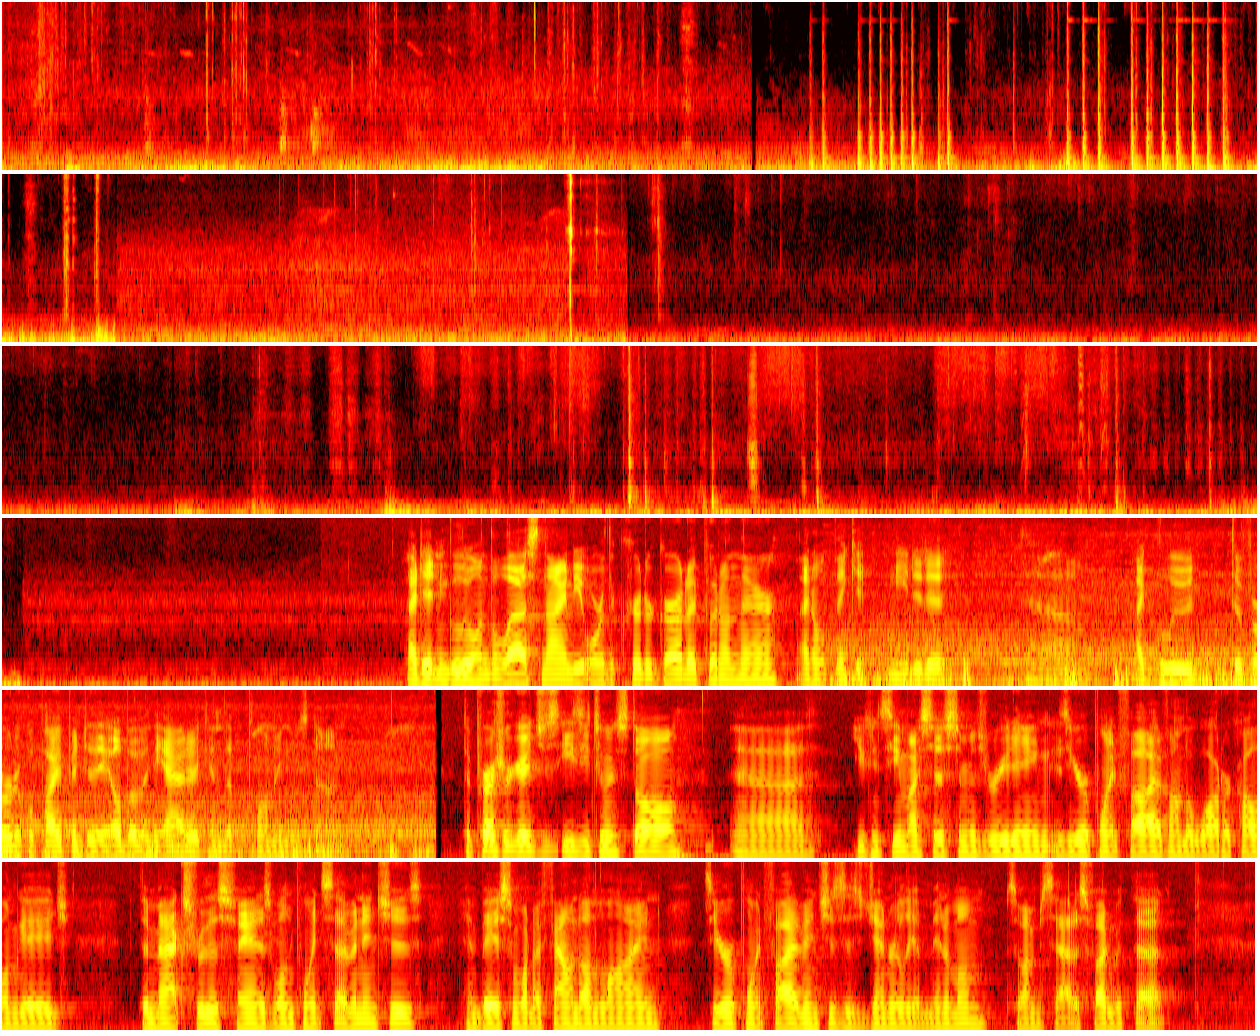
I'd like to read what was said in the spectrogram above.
I didn't glue on the last 90 or the critter guard I put on there. I don't think it needed it. Um, I glued the vertical pipe into the elbow in the attic and the plumbing was done. The pressure gauge is easy to install. Uh, you can see my system is reading 0.5 on the water column gauge. The max for this fan is 1.7 inches, and based on what I found online, 0.5 inches is generally a minimum, so I'm satisfied with that.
